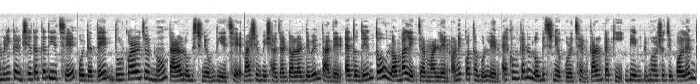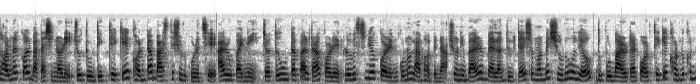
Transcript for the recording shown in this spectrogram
আমেরিকা নিষেধাজ্ঞা দিয়েছে, ওইটাতেই দূর করার জন্য তারা লবিস্ট নিয়োগ দিয়েছে। মাসে বিশ হাজার ডলার দেবেন তাদের। এতদিন তো লম্বা লেকচার মারলেন, অনেক কথা বললেন। এখন কেন লবিস্ট নিয়োগ করেছেন? কারণটা কি? বিএনপি মহাসচিব বলেন, ধর্মের কল বাতাসে নড়ে। চতুর্দিক থেকে ঘণ্টা বাঁচতে শুরু করেছে। আর উপায় নেই, যত উল্টাপাল্টা করেন লবিস্ট নিয়োগ করেন, কোনো লাভ হবে না। শনিবার বেলা দুইটায় সমাবেশ শুরু হলেও দুপুর বারোটার পর থেকে খন্ড খন্ড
